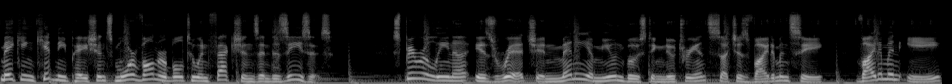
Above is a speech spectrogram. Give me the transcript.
making kidney patients more vulnerable to infections and diseases. Spirulina is rich in many immune-boosting nutrients such as vitamin C, vitamin E,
